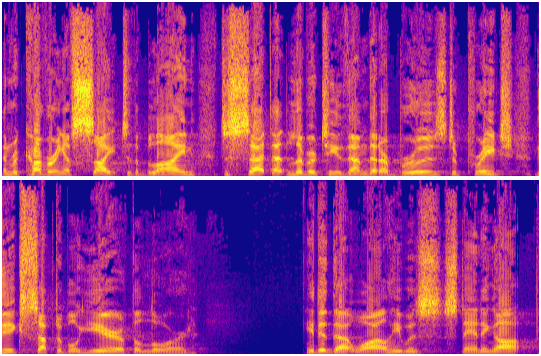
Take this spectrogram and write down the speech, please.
and recovering of sight to the blind, to set at liberty them that are bruised, to preach the acceptable year of the Lord. He did that while he was standing up.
